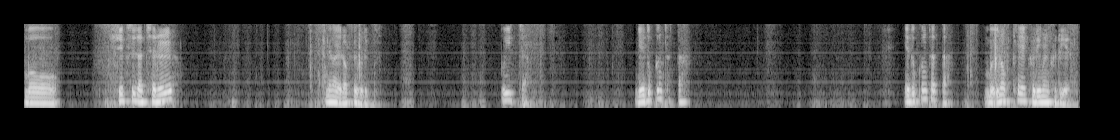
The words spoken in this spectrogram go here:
뭐 gx 자체를 내가 이렇게 그릴게. V자. 얘도 끊겼다. 얘도 끊겼다. 뭐 이렇게 그림을 그리겠어.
